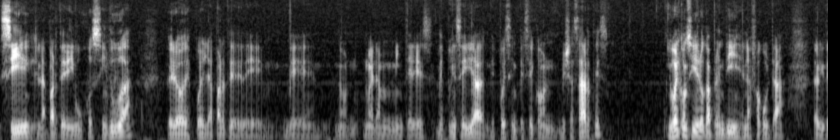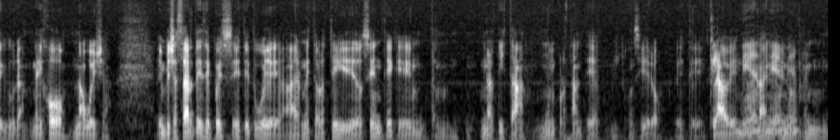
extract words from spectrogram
sí, en la parte de dibujo sin duda, pero después la parte de, de- no, no era mi interés. Después, enseguida después empecé con Bellas Artes. Igual considero que aprendí en la facultad de arquitectura, me dejó una huella. En Bellas Artes después este, tuve a Ernesto Orostegui de docente, que es un, un artista muy importante, yo considero este, clave Bien, acá en, bien, en- en-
